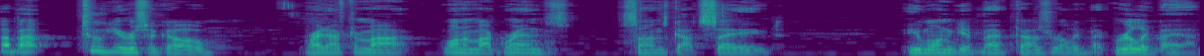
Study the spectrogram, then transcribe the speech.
about two years ago, right after my one of my grandsons got saved, he wanted to get baptized really, really bad.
